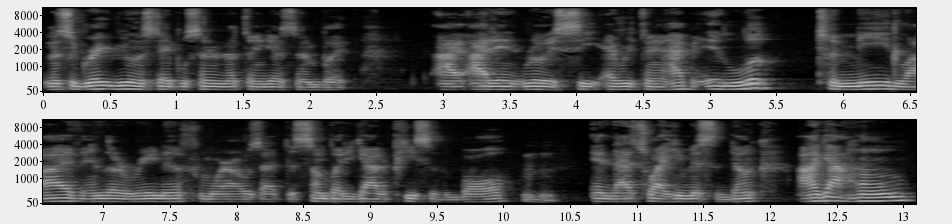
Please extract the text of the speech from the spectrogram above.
It's a great view in Staples Center. Nothing against them, but I, I didn't really see everything happen. It looked to me live in the arena from where I was at that somebody got a piece of the ball, Mhm. and that's why he missed the dunk. I got home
